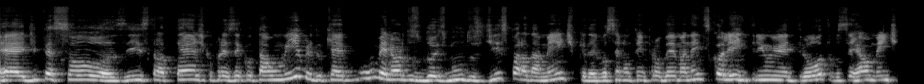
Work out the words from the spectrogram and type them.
é, de pessoas e estratégico para executar um híbrido, que é o melhor dos dois mundos disparadamente, porque daí você não tem problema nem de escolher entre um e entre outro, você realmente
